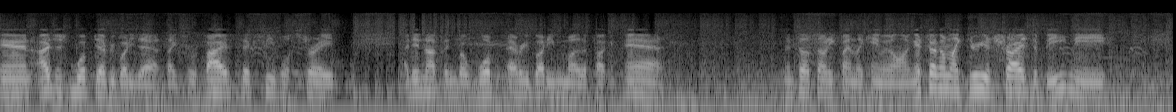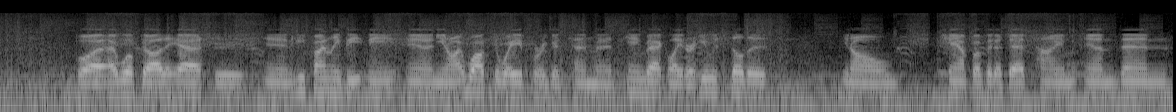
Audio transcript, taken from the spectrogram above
And I just whooped everybody's ass, like for five, six people straight. I did nothing but whoop everybody motherfucking ass. Until somebody finally came along. It took them like three tries to beat me, but I whooped all the asses, and he finally beat me, and, you know, I walked away for a good 10 minutes, came back later, he was still the, you know, champ of it at that time, and then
